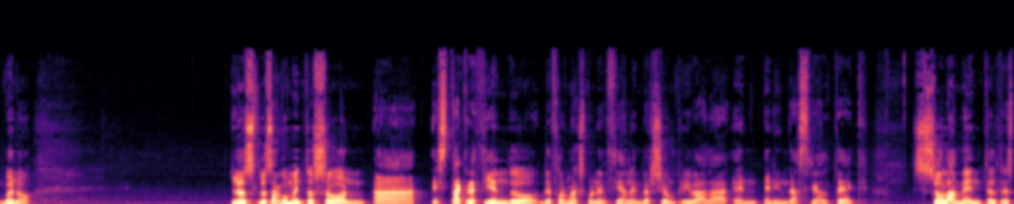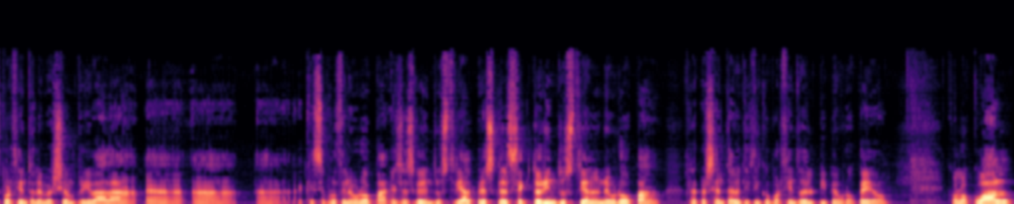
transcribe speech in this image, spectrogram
Bueno, los, argumentos son, uh, está creciendo de forma exponencial la inversión privada en Industrial Tech solamente el 3% de la inversión privada eh, que se produce en Europa es el sector industrial, pero es que el sector industrial en Europa representa el 25% del PIB europeo. Con lo cual,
